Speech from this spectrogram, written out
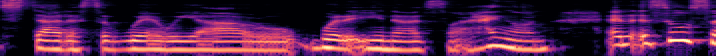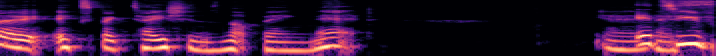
status of where we are or what, it, you know, it's like, hang on. And it's also expectations not being met. Yeah, it's you've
